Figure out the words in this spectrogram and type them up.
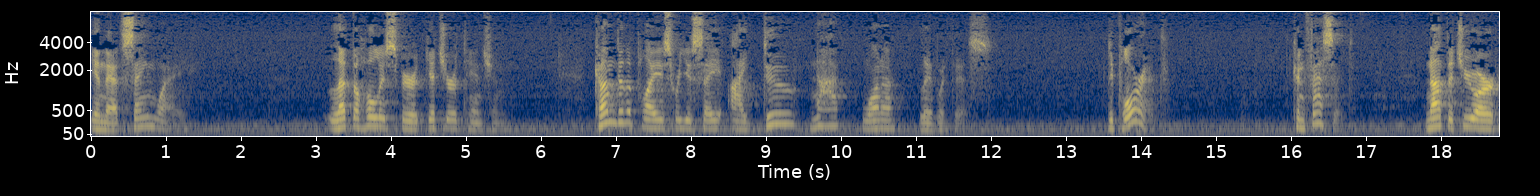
in that same way. Let the Holy Spirit get your attention. Come to the place where you say, I do not want to live with this. Deplore it. Confess it. Not that you are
